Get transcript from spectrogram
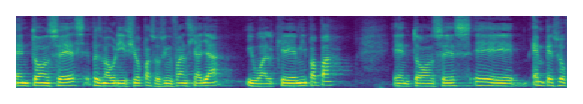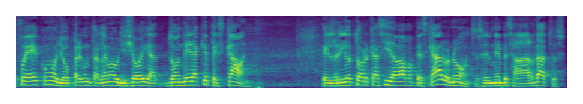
Entonces, pues Mauricio pasó su infancia allá, igual que mi papá, entonces, eh, empezó fue como yo preguntarle a Mauricio, oiga, ¿dónde era que pescaban? ¿El río Torca sí daba para pescar o no? Entonces él me empezaba a dar datos.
